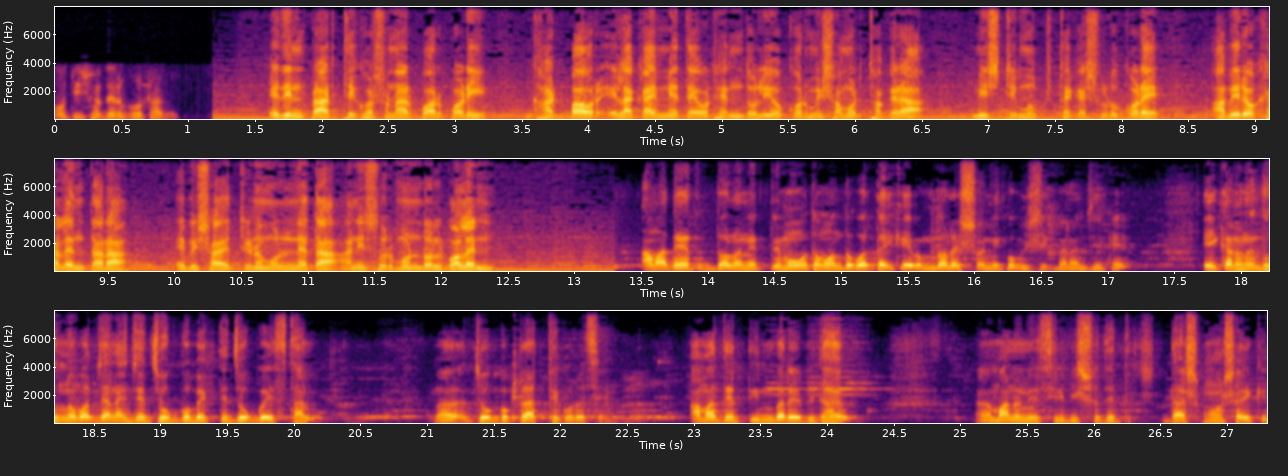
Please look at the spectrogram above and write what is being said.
প্রতিশোধের ভোট হবে। এদিন প্রার্থী ঘোষণার পরপরই ঘাটবাওর এলাকায় মেতে ওঠেন দলীয় কর্মী সমর্থকেরা। মিষ্টিমুখ থেকে শুরু করে আবিরও খেলেন তারা। এ বিষয়ে তৃণমূল নেতা আনিসুর মণ্ডল বলেন, আমাদের দলনেত্রী মমতা বন্দ্যোপাধ্যায়কে এবং দলের সৈনিক অভিষেক ব্যানার্জিকে এই কারণে ধন্যবাদ জানাই যে যোগ্য ব্যক্তি, যোগ্য স্থান যোগ্য প্রার্থী করেছে। আমাদের তিনবারের বিধায়ক মাননীয় শ্রী বিশ্বজিৎ দাস মহাশয়কে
